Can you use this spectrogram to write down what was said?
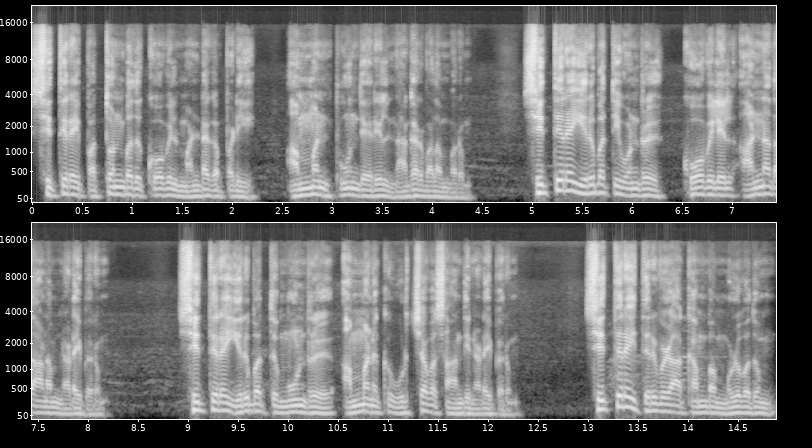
சித்திரை பத்தொன்பது கோவில் மண்டகப்படி அம்மன் பூந்தேரில் நகர்வலம் வரும். சித்திரை இருபத்தி ஒன்று கோவிலில் அன்னதானம் நடைபெறும். சித்திரை இருபத்து மூன்று அம்மனுக்கு உற்சவ சாந்தி நடைபெறும். சித்திரை திருவிழா கம்பம் முழுவதும்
